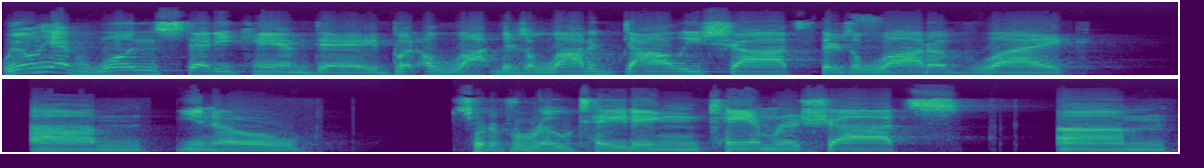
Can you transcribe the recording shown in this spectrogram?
we only had one steady cam day but a lot there's a lot of dolly shots there's a lot of like um you know sort of rotating camera shots Um,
